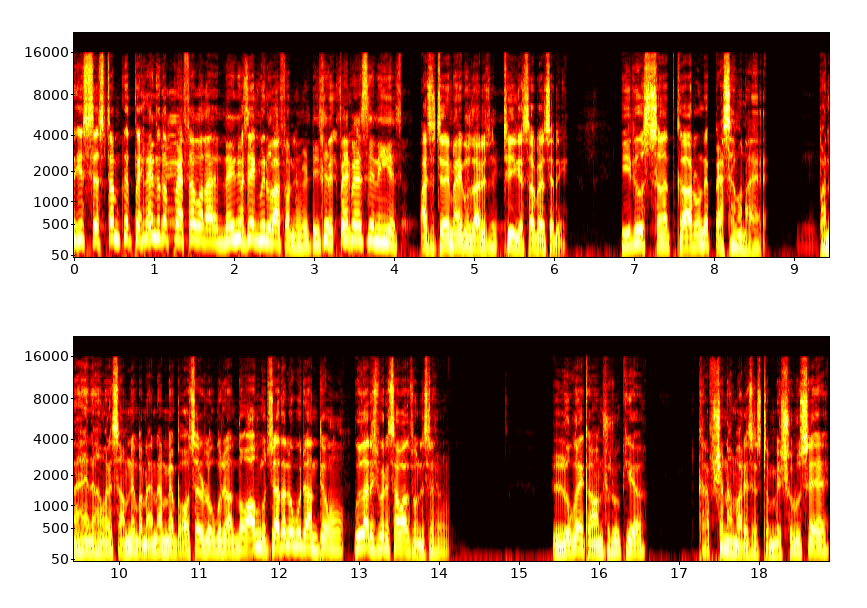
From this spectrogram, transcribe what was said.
इस सिस्टम के तहत तो पैसा बना है। नहीं एक मिनट बात सुनिए। नहीं नहीं है अच्छा चलिए मैं गुजारिश ठीक है सब ऐसे नहीं। ये जो सनतकारों ने पैसा बनाया है बनाया ना हमारे सामने बनाया ना मैं बहुत सारे लोगों को जानता हूँ आप मुझसे ज़्यादा लोगों को जानते हो। गुजारिश मेरे सवाल सुने सर। लोगों ने काम शुरू किया करप्शन हमारे सिस्टम में शुरू से है,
